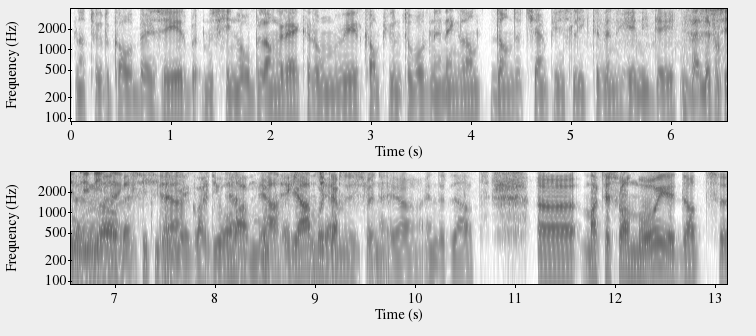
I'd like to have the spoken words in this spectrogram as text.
natuurlijk allebei zeer, misschien nog belangrijker om weer kampioen te worden in Engeland dan de Champions League te winnen. Geen idee. Bij Liverpool City niet, wel, bij. City Ja. niet. Guardiola moet ja, echt ja, de moet hem Champions League winnen. Ja, inderdaad. Eh, maar het is wel mooi dat, eh,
